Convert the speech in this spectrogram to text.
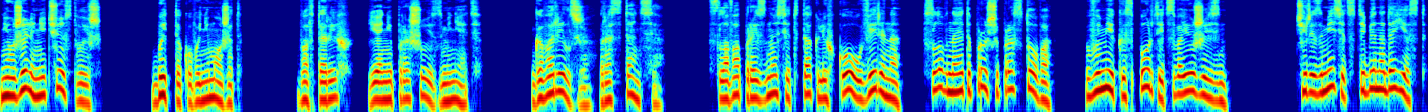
Неужели не чувствуешь? Быть такого не может. Во-вторых, я не прошу изменять. Говорил же, расстанься. Слова произносит так легко, уверенно, словно это проще простого. Вмиг испортить свою жизнь. Через месяц тебе надоест.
